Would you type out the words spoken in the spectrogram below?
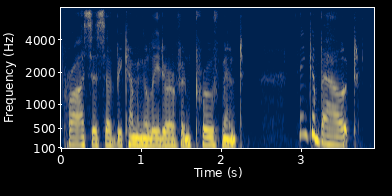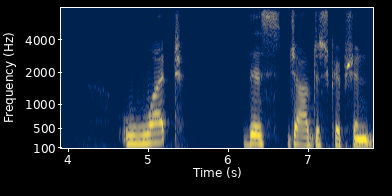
process of becoming a leader of improvement, think about what this job description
